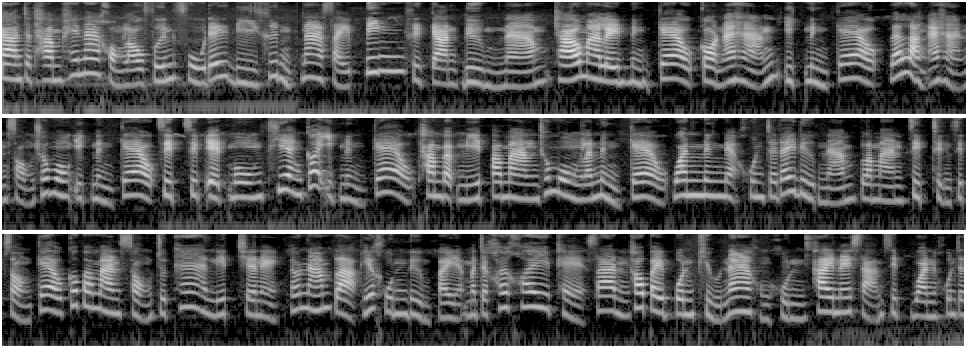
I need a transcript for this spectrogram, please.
การจะทำให้หน้าของเราฟื้นฟูได้ดีขึ้น หน้าใสปิ้ง คือการดื่มน้ำเช้ามาเลย 1 แก้ว ก่อนอาหารอีก 1 แก้ว และหลังอาหาร 2 ชั่วโมงอีก 1 แก้ว 10 11 โมงเที่ยงก็อีก 1 แก้วทำแบบนี้ประมาณชั่วโมงละ 1 แก้ว วันหนึ่งเนี่ยคุณจะได้ดื่มน้ำประมาณ 10ถึง12 แก้วก็ประมาณ 2.5 ลิตรเชียเน่แล้วน้ำเปล่าที่คุณดื่มไปเนี่ยมันจะค่อยๆ แผ่สั้นเข้าไปบนผิวหน้าของคุณ ภายใน 30 วันคุณจะ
